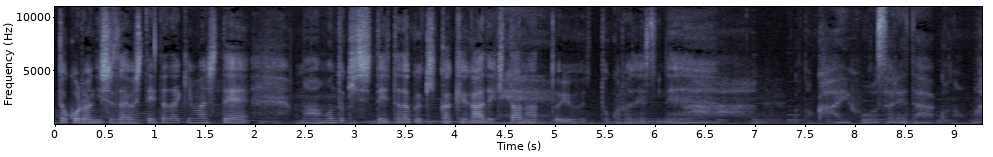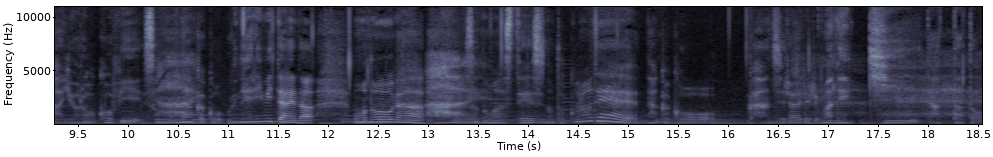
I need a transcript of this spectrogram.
ところに取材をしていただきまして、まあ、本当知っていただくきっかけができたなというところですね。この解放されたこのまあ喜びそのなんかこううねりみたいなものが、はい。そのまあステージのところでなんかこう感じられる、まあ、熱気だったという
